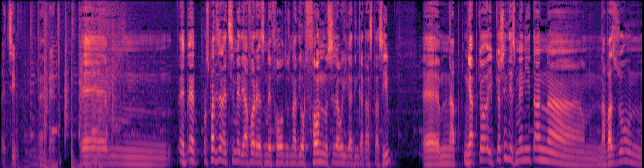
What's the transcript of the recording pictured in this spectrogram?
έτσι. Ναι. Ε, μ, ε, ε, προσπάθησαν έτσι με διάφορες μεθόδους να διορθώνουν συσταγωγικά την κατάσταση. Ε, να- μια πιο, η πιο συνηθισμένη ήταν να, να, βάζουν,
